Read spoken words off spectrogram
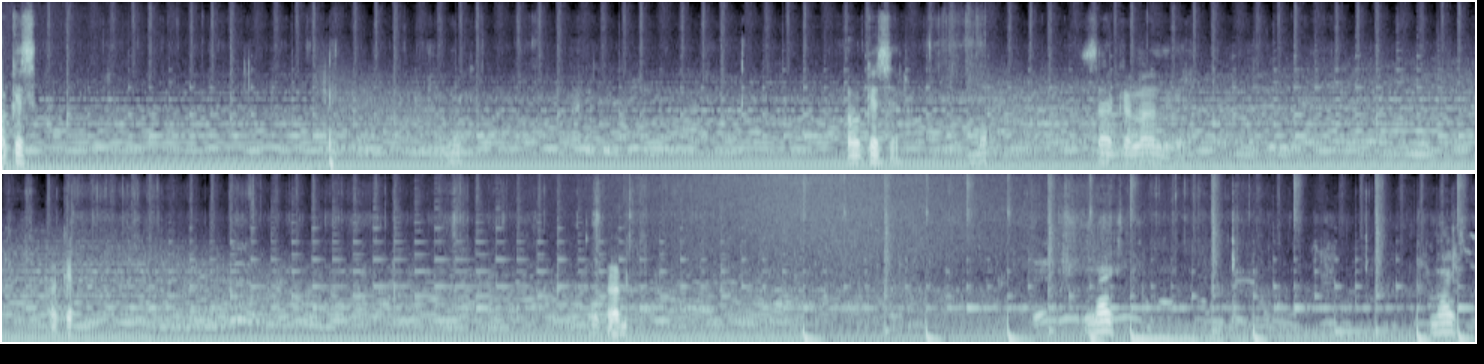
okay sir okay sir sir కన్నా ఉంది okay okay next next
